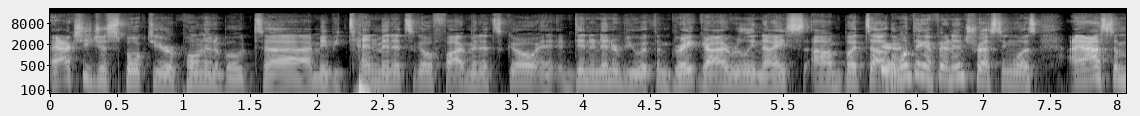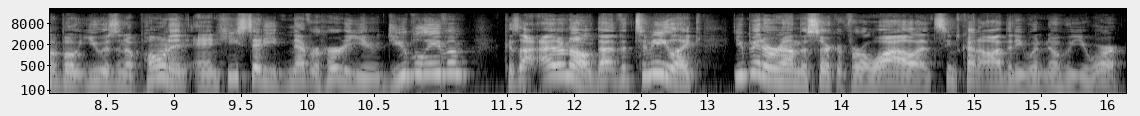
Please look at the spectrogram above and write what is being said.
I actually just spoke to your opponent about uh, maybe 10 minutes ago, five minutes ago, and did an interview with him. Great guy, really nice. Um, but uh, yeah. the one thing I found interesting was I asked him about you as an opponent, and he said he'd never heard of you. Do you believe him? Because I, I, don't know. That, that, to me, like you've been around the circuit for a while. It seems kind of odd that he wouldn't know who you were.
